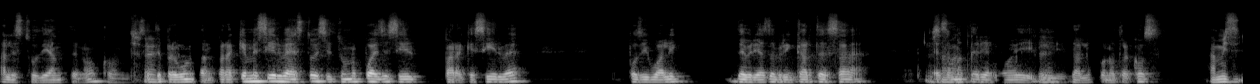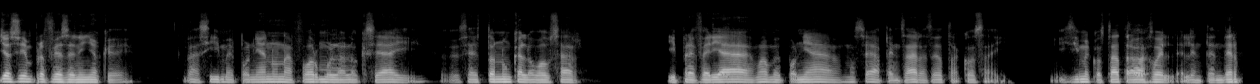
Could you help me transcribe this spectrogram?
al estudiante, ¿no? Con, Si te preguntan, ¿para qué me sirve esto? Y si tú no puedes decir para qué sirve, pues igual deberías de brincarte esa, esa, materia y, darle con otra cosa. A mí yo siempre fui ese niño que así me ponían una fórmula, lo que sea, y esto nunca lo voy a usar. Y prefería, bueno, me ponía, no sé, a pensar, a hacer otra cosa. Y, y sí me costaba trabajo el, el, entender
